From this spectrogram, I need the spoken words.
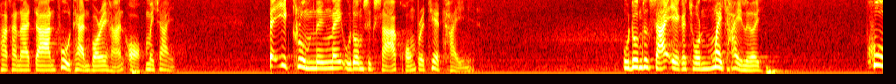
ภาคณาจารย์ ผู้แทนบริหารออกไม่ใช่ แต่อีกกลุ่มหนึ่งในอุดมศึกษาของประเทศไทยเนี่ย อุดมศึกษาเอกชนไม่ใช่เลย ผู้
